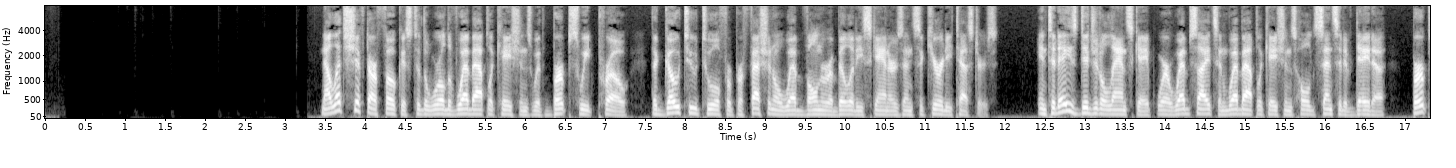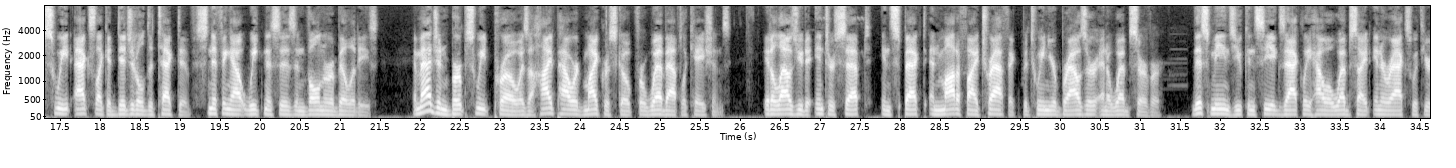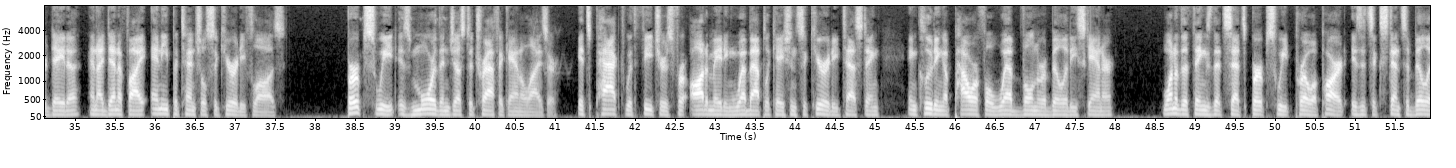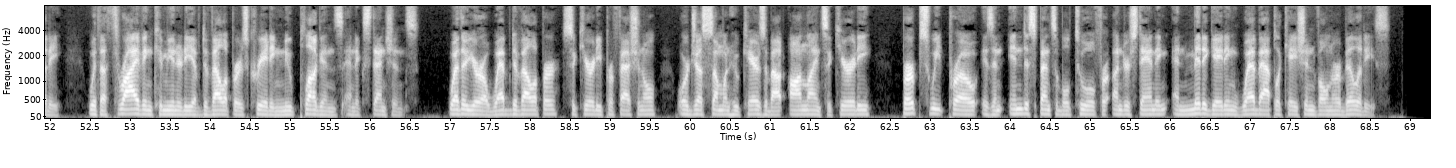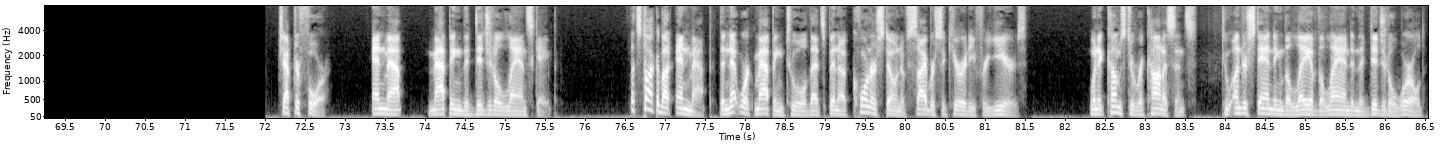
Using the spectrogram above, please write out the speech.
Now let's shift our focus to the world of web applications with Burp Suite Pro, the go-to tool for professional web vulnerability scanners and security testers. In today's digital landscape where websites and web applications hold sensitive data, Burp Suite acts like a digital detective, sniffing out weaknesses and vulnerabilities. Imagine Burp Suite Pro as a high-powered microscope for web applications. It allows you to intercept, inspect, and modify traffic between your browser and a web server. This means you can see exactly how a website interacts with your data and identify any potential security flaws. Burp Suite is more than just a traffic analyzer. It's packed with features for automating web application security testing, including a powerful web vulnerability scanner. One of the things that sets Burp Suite Pro apart is its extensibility, with a thriving community of developers creating new plugins and extensions. Whether you're a web developer, security professional, or just someone who cares about online security, Burp Suite Pro is an indispensable tool for understanding and mitigating web application vulnerabilities. Chapter 4 Nmap Mapping the Digital Landscape. Let's talk about Nmap, the network mapping tool that's been a cornerstone of cybersecurity for years. When it comes to reconnaissance, to understanding the lay of the land in the digital world,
